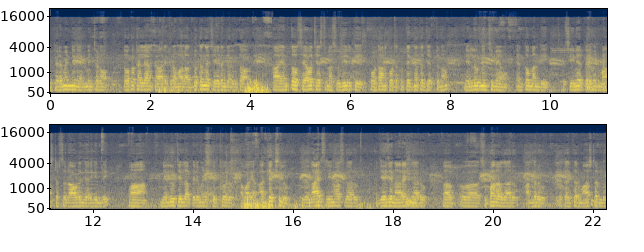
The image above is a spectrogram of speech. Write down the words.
ఈ పిరమిడ్ని నిర్మించడం లోక కళ్యాణ కార్యక్రమాలు అద్భుతంగా చేయడం జరుగుతూ ఉంది. ఆ ఎంతో సేవ చేస్తున్న సుధీర్కి కోటానుకోట్ల కృతజ్ఞతలు చెప్తున్నాం. నెల్లూరు నుంచి మేము ఎంతోమంది సీనియర్ పిరమిడ్ మాస్టర్స్ రావడం జరిగింది. మా నెల్లూరు జిల్లా పిరమిడ్ స్పిరిచువల్ వారి అధ్యక్షులు లాయర్ శ్రీనివాస్ గారు జేజే నారాయణ గారు సుబ్బారావు గారు అందరూ తదితర మాస్టర్లు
